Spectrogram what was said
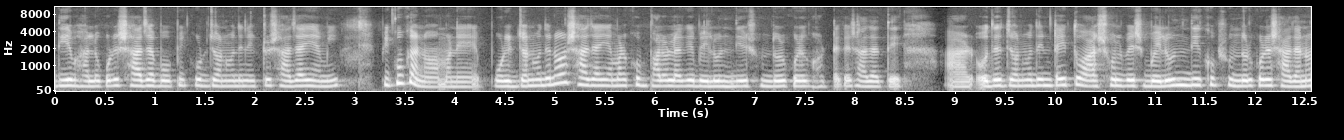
দিয়ে ভালো করে সাজাবো। পিকুর জন্মদিনে একটু সাজাই আমি। পিকু কেন? মানে পরীর জন্মদিনেও সাজাই। আমার খুব ভালো লাগে বেলুন দিয়ে সুন্দর করে ঘরটাকে সাজাতে। আর ওদের জন্মদিনটাই তো আসল। বেশ বেলুন দিয়ে খুব সুন্দর করে সাজানো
